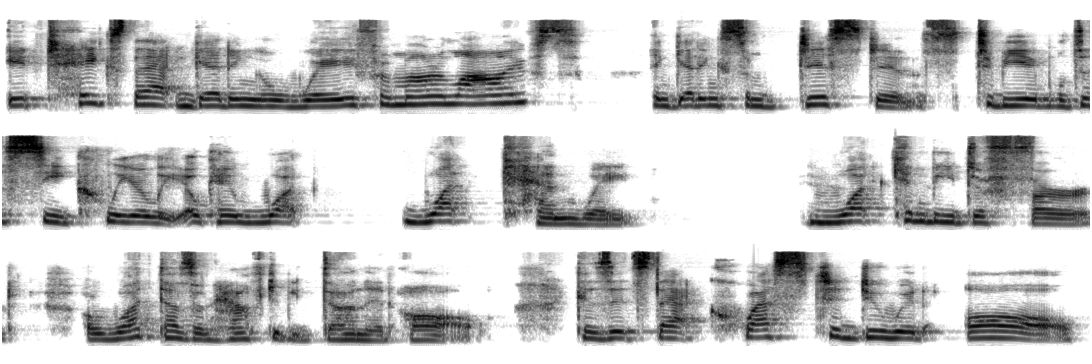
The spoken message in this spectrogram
it takes that getting away from our lives and getting some distance to be able to see clearly, okay, what what can wait? What can be deferred or what doesn't have to be done at all? Because it's that quest to do it all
